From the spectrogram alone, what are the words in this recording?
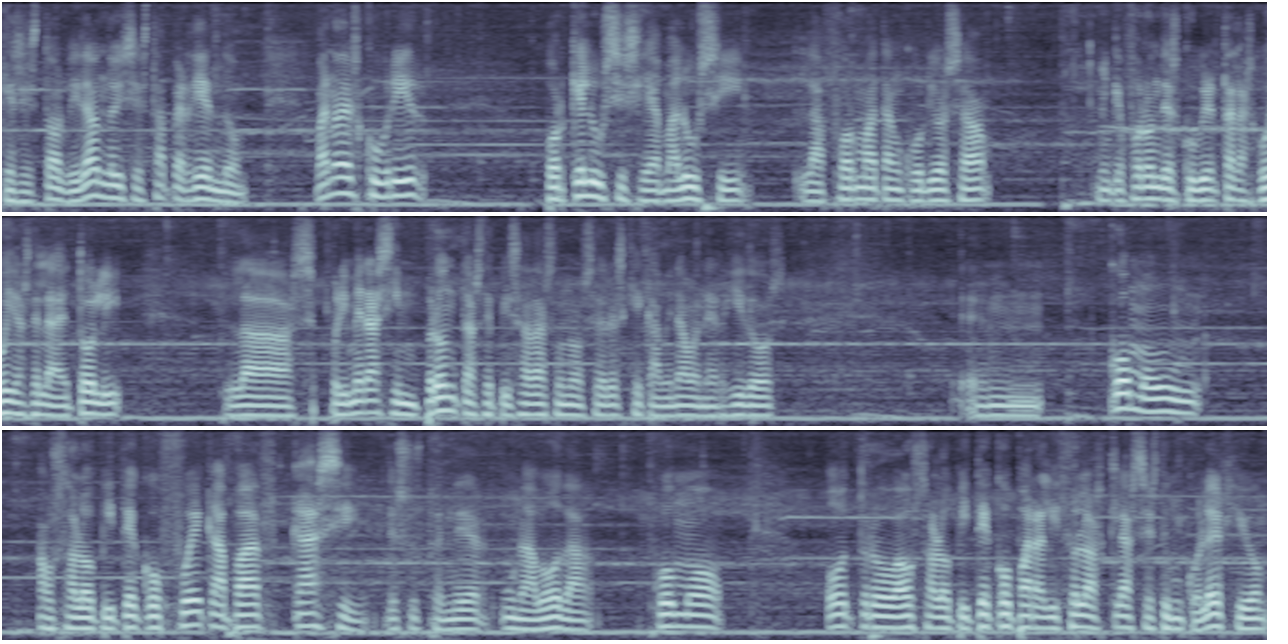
que se está olvidando y se está perdiendo. Van a descubrir por qué Lucy se llama Lucy, la forma tan curiosa en que fueron descubiertas las huellas de la Etoli, las primeras improntas de pisadas de unos seres que caminaban erguidos, em, cómo un australopiteco fue capaz casi de suspender una boda, cómo otro australopiteco paralizó las clases de un colegio,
